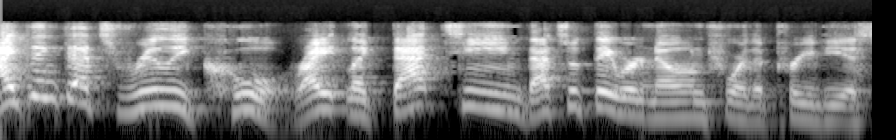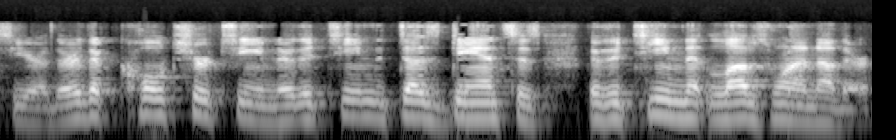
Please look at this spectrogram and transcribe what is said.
I think that's really cool, right? Like that team, that's what they were known for the previous year. They're the culture team. They're the team that does dances. They're the team that loves one another.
